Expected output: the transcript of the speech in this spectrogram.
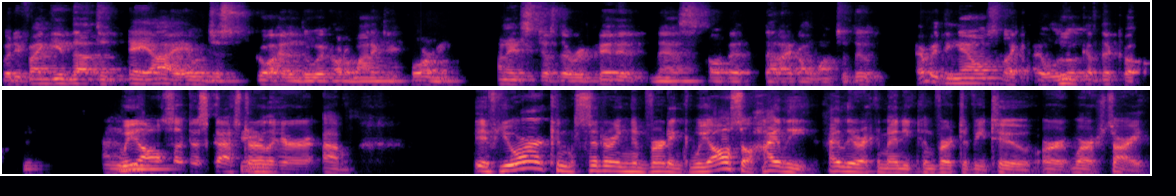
But if I give that to AI, it will just go ahead and do it automatically for me. And it's just the repetitiveness of it that I don't want to do. Everything else, like I will look at the code. And we also discussed earlier um, if you are considering converting, we also highly, highly recommend you convert to V2 or, or sorry,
